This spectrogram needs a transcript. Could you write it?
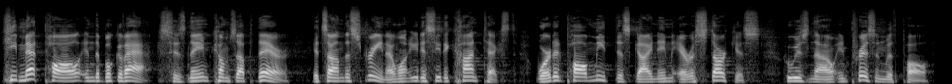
He met Paul in the book of Acts. His name comes up there. It's on the screen. I want you to see the context. Where did Paul meet this guy named Aristarchus, who is now in prison with Paul?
